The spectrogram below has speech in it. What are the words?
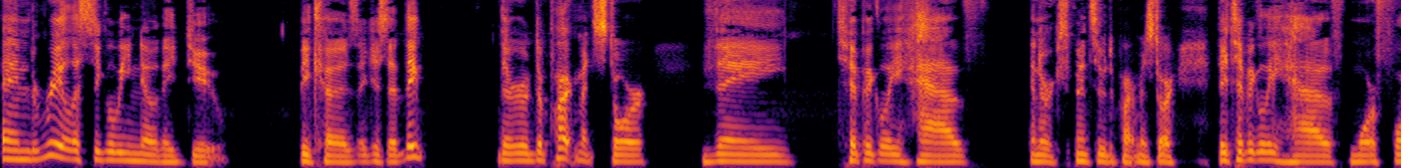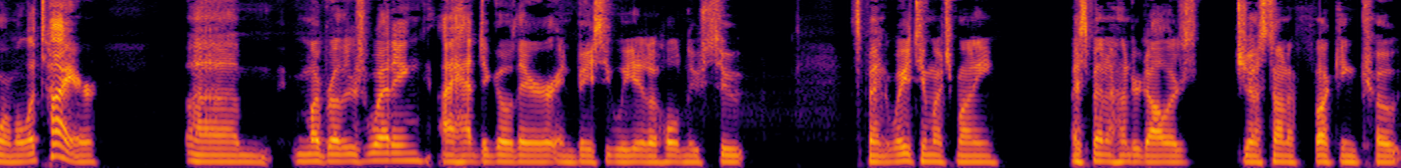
And realistically, we know they do because, like I said, they, they're a department store. They typically have, and are expensive department store, they typically have more formal attire um, my brother's wedding, I had to go there and basically get a whole new suit. Spent way too much money. I spent a hundred dollars just on a fucking coat.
